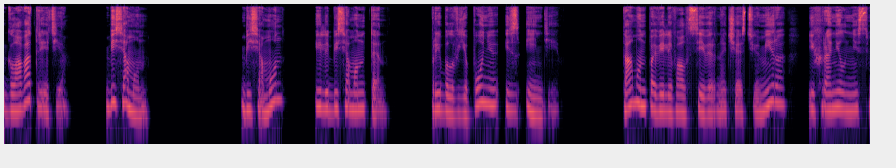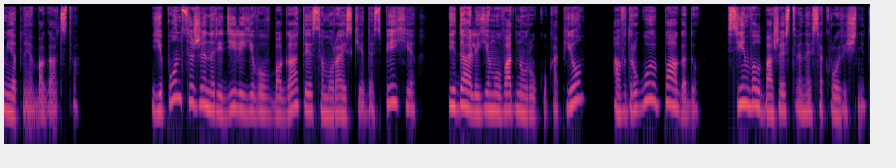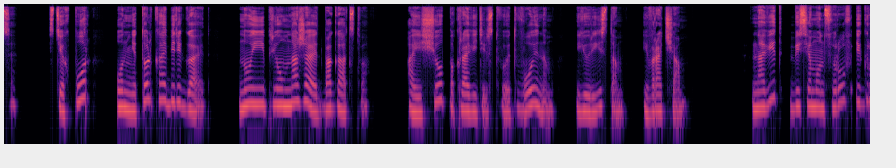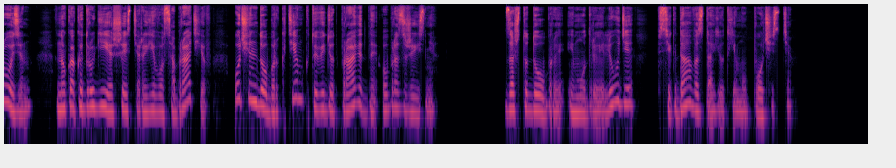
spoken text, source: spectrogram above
Глава третья. Бисямон. Бисямон или Бисямонтен прибыл в Японию из Индии. Там он повелевал северной частью мира и хранил несметное богатство. Японцы же нарядили его в богатые самурайские доспехи и дали ему в одну руку копье, а в другую пагоду, символ божественной сокровищницы. С тех пор он не только оберегает, но и приумножает богатство, а еще покровительствует воинам, юристам и врачам. На вид Бесемон суров и грозен, но, как и другие шестеро его собратьев, очень добр к тем, кто ведет праведный образ жизни. За что добрые и мудрые люди всегда воздают ему почести.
